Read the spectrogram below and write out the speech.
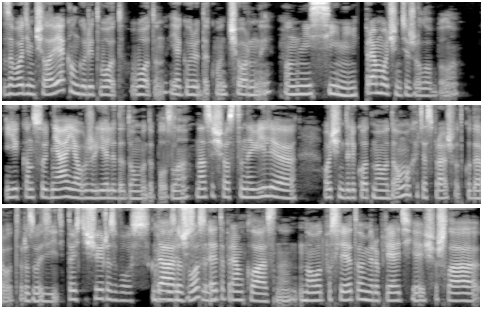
Заводим человека, он говорит, вот, вот он. Я говорю, так он черный, он не синий. Прям очень тяжело было. И к концу дня я уже еле до дома доползла. Нас еще остановили очень далеко от моего дома, хотя спрашивают, куда вот развозить. То есть еще и развоз. Да, развоз это прям классно. Но вот после этого мероприятия я еще шла,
